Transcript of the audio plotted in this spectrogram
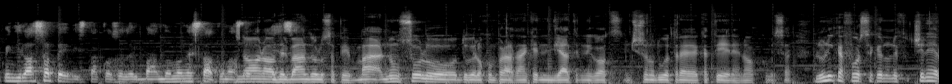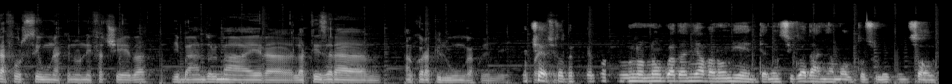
quindi la sapevi sta cosa del bundle? Non è stata una sorpresa? No, no, del bundle lo sapevo, ma non solo dove l'ho comprata, anche negli altri negozi. Ci sono due o tre catene, no? Come sai. L'unica forse che non ne... ce n'era forse una che non ne faceva di bundle, ma era... l'attesa era ancora più lunga. Quindi... E certo, perché non, non guadagnavano niente, non si guadagna molto sulle console.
